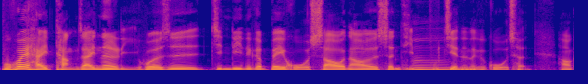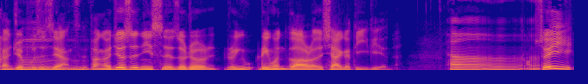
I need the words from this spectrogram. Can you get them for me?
不会还躺在那里，或者是经历那个被火烧，然后身体不见的那个过程。好，感觉不是这样子，反而就是你死了之后，就灵灵魂到了下一个地点了。嗯，所以，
